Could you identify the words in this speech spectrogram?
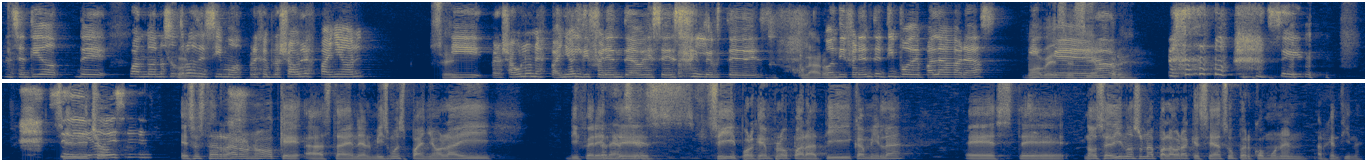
en el sentido de cuando nosotros decimos, por ejemplo, yo hablo español, y, pero yo hablo un español diferente a veces el de ustedes, claro. con diferente tipo de palabras. No, a veces, siempre. sí. sí, de hecho, a veces eso está raro, ¿no? Que hasta en el mismo español hay diferentes. Sí, por ejemplo, para ti, Camila, este, no sé, dinos una palabra que sea súper común en Argentina.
